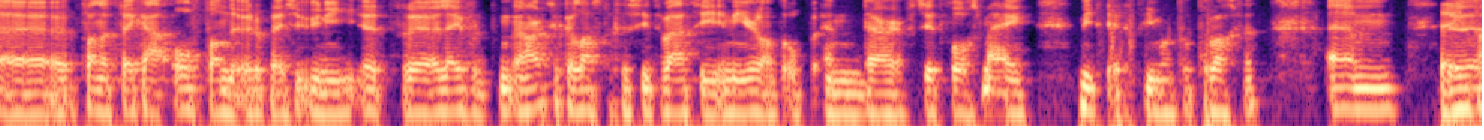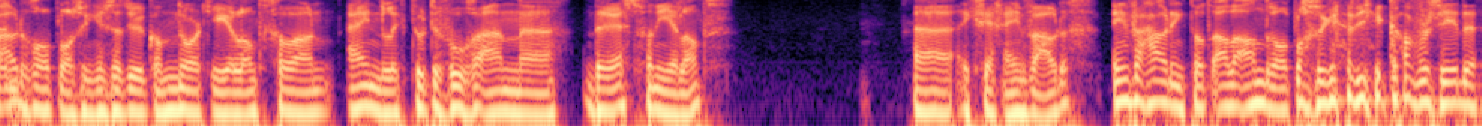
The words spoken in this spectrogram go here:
uh, van het VK of van de Europese Unie. Het uh, levert een hartstikke lastige situatie in Ierland op. En daar zit volgens mij niet echt iemand op te wachten. Um, de eenvoudige uh, oplossing is natuurlijk om Noord-Ierland gewoon eindelijk toe te voegen aan de rest van Ierland. ik zeg eenvoudig. In verhouding tot alle andere oplossingen die je kan verzinnen,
